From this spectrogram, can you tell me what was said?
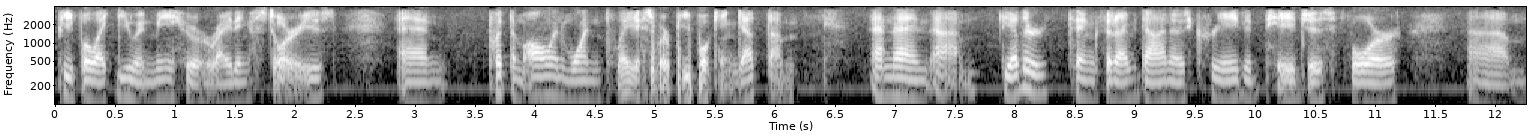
People like you and me who are writing stories and put them all in one place where people can get them. And then um, the other things that I've done is created pages for um,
